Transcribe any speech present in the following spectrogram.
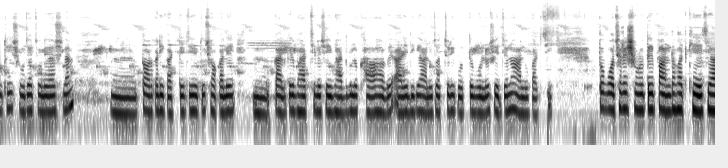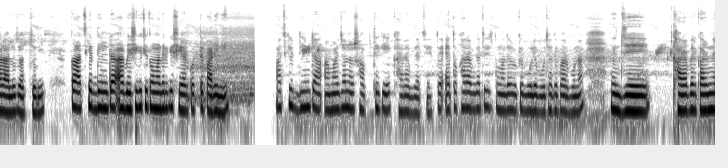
উঠে সোজা চলে আসলাম। তরকারি কাটতে। যেহেতু সকালে কালকের ভাত ছিল, সেই ভাতগুলো খাওয়া হবে। আর এদিকে আলু চচ্চড়ি করতে বলল, সেজন্য আলু কাটছি। তো বছরের শুরুতেই পান্তা ভাত খেয়েছি আর আলু চচ্চড়ি। তো আজকের দিনটা আর বেশি কিছু তোমাদেরকে শেয়ার করতে পারিনি। আজকের দিনটা আমার জন্য সব থেকে খারাপ গেছে। তো এত খারাপ গেছে তোমাদের ওকে বলে বোঝাতে পারব না যে, খারাপের কারণে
